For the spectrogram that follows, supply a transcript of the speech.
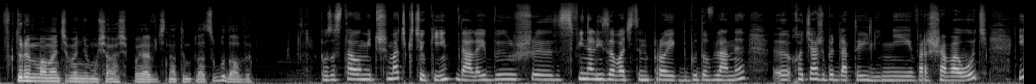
w którym momencie będzie musiała się pojawić na tym placu budowy. Pozostało mi trzymać kciuki dalej, by już y, sfinalizować ten projekt budowlany, y, chociażby dla tej linii Warszawa-Łódź. I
